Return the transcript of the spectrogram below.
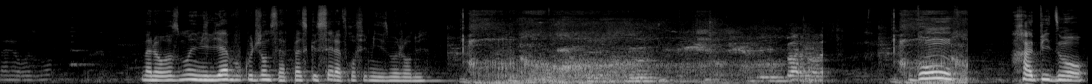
Malheureusement. Malheureusement, Emilia, beaucoup de gens ne savent pas ce que c'est l'afroféminisme aujourd'hui. Bon, rapidement.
